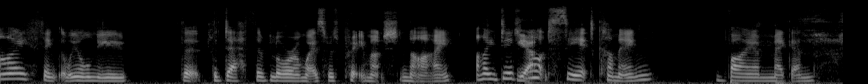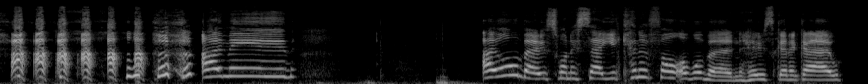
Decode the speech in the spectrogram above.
I think that we all knew that the death of Lauren Wes was pretty much nigh. I did Yeah. not see it coming via Megan. I mean, I almost want to say you cannot fault a woman who's going to go.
